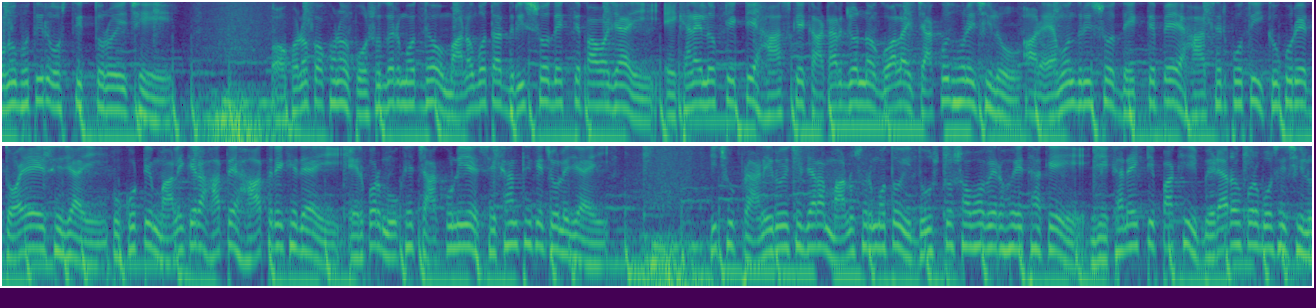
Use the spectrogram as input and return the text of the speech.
অনুভূতির অস্তিত্ব রয়েছে। কখনো কখনো পশুদের মধ্যেও মানবতার দৃশ্য দেখতে পাওয়া যায়। এখানে লোকটি একটি হাঁসকে কাটার জন্য গলায় চাকু ধরেছিল। আর এমন দৃশ্য দেখতে পেয়ে হাঁসের প্রতি কুকুরের দয়া এসে যায়। কুকুরটি মালিকের হাতে হাত রেখে দেয়। এরপর মুখে চাকু নিয়ে সেখান থেকে চলে যায়। কিছু প্রাণী রয়েছে যারা মানুষের মতোই দুষ্ট স্বভাবের হয়ে থাকে। যেখানে একটি পাখি বেড়ার ওপর বসেছিল,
